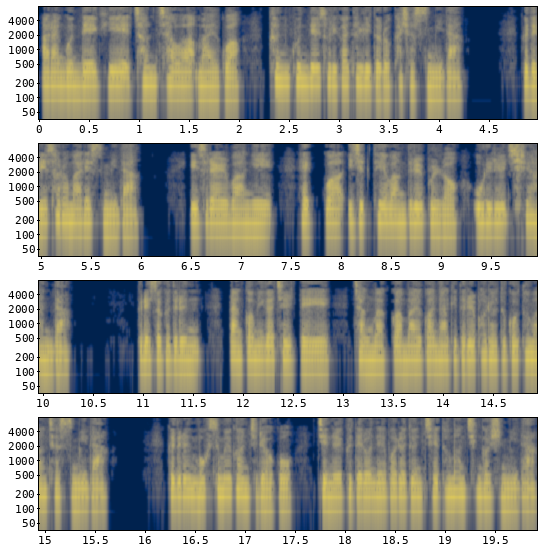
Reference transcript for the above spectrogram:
아랑군대의 귀에 전차와 말과 큰 군대 소리가 들리도록 하셨습니다. 그들이 서로 말했습니다. 이스라엘 왕이 핵과 이집트의 왕들을 불러 우리를 치료한다. 그래서 그들은 땅거미가 질 때에 장막과 말과 나귀들을 버려두고 도망쳤습니다. 그들은 목숨을 건지려고 진을 그대로 내버려둔 채 도망친 것입니다.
